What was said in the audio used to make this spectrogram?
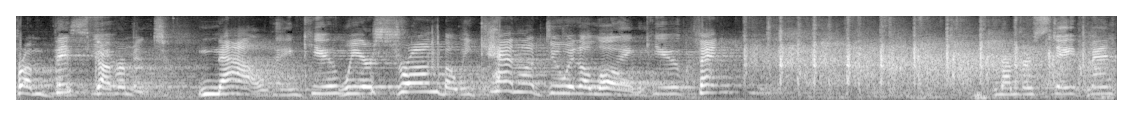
from this Thank government you. now. Thank you. We are strong, but we cannot do it alone. Thank you. Thank you. Member statement.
